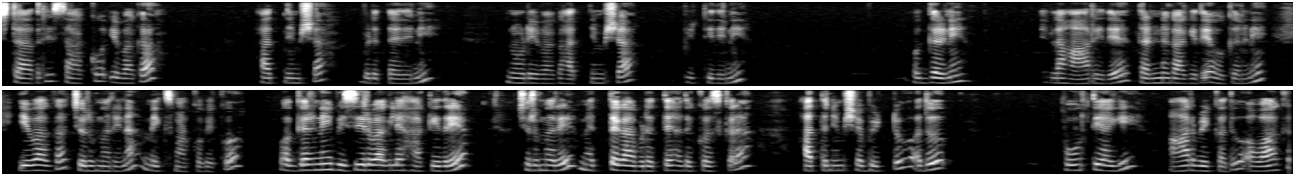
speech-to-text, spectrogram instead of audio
ಇಷ್ಟ ಆದರೆ ಸಾಕು. ಇವಾಗ ಹತ್ತು ನಿಮಿಷ ಬಿಡ್ತಾ ಇದ್ದೀನಿ. ನೋಡಿ ಇವಾಗ ಹತ್ತು ನಿಮಿಷ ಬಿಟ್ಟಿದ್ದೀನಿ. ಒಗ್ಗರಣೆ ಎಲ್ಲ ಹಾರಿದೆ ತಣ್ಣಗಾಗಿದೆ ಒಗ್ಗರಣೆ. ಇವಾಗ ಚುರುಮರಿನ ಮಿಕ್ಸ್ ಮಾಡ್ಕೋಬೇಕು. ಒಗ್ಗರಣೆ ಬಿಸಿ ಇರುವಾಗಲೇ ಹಾಕಿದರೆ ಚುರುಮರಿ ಮೆತ್ತಗಾಗ್ಬಿಡುತ್ತೆ ಅದಕ್ಕೋಸ್ಕರ ಹತ್ತು ನಿಮಿಷ ಬಿಟ್ಟು ಅದು ಪೂರ್ತಿಯಾಗಿ ಆರಬೇಕದು. ಆವಾಗ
